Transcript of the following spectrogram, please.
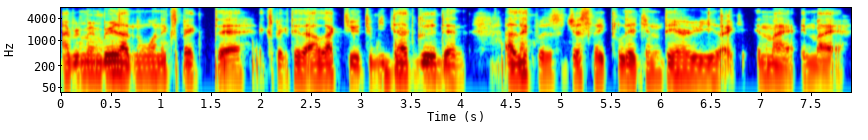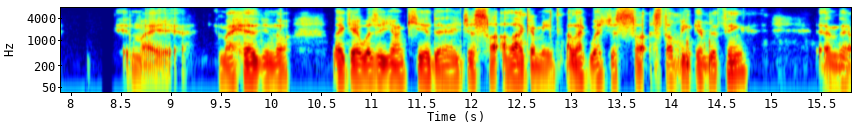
I remember that no one expect uh, expected Halak to to be that good, and Halak was just like legendary, like in my in my in my uh, in my head, you know, like I was a young kid and I just saw Halak. I mean, Halak was just stopping everything, and uh,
